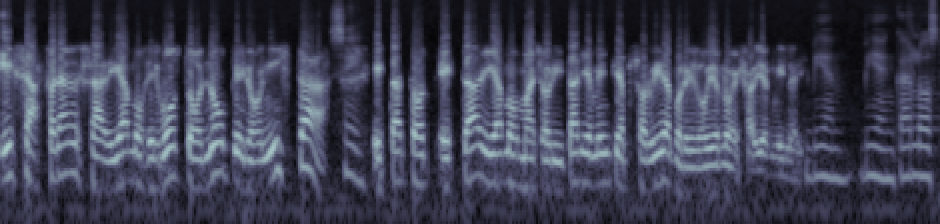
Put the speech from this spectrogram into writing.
esa franja, digamos, de voto no peronista está, está, digamos, mayoritariamente absorbida por el gobierno de Javier Milei. Bien, bien, Carlos.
